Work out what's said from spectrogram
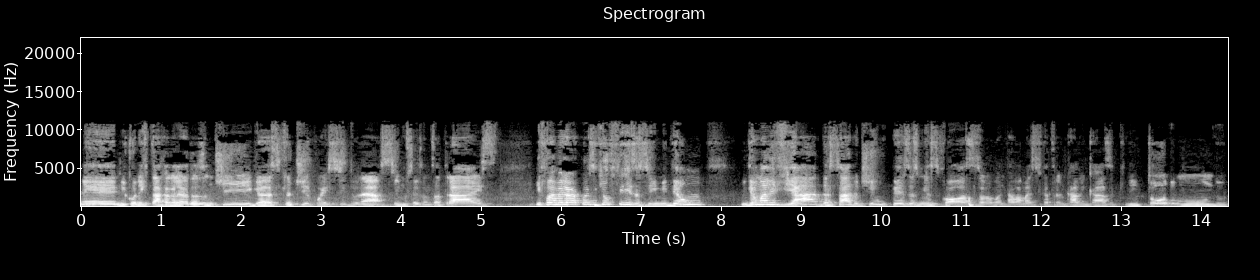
é, me conectar com a galera das antigas, que eu tinha conhecido né, há 5, 6 anos atrás. E foi a melhor coisa que eu fiz, assim, me deu um, me deu uma aliviada, sabe? Eu tinha um peso nas minhas costas, eu não aguentava mais ficar trancado em casa que nem todo mundo.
